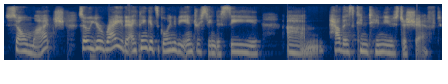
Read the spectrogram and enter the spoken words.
so much. So mm-hmm. you're right. I think it's going to be interesting to see um, how this continues to shift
